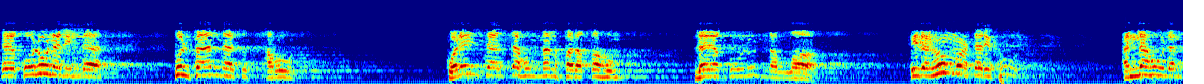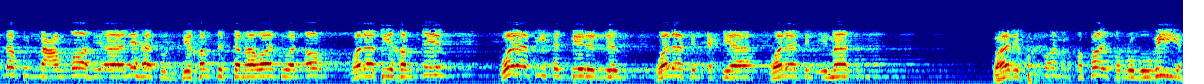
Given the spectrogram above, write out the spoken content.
سيقولون لله قل فأنا تسحرون. ولئن سألتهم من خلقهم ليقولن الله. إذا هم معترفون. أنه لم تكن مع الله آلهة في خلق السماوات والأرض ولا في خلقهم ولا في تدبير الرزق ولا في الإحياء ولا في الإماتة وهذه كلها من خصائص الربوبية.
